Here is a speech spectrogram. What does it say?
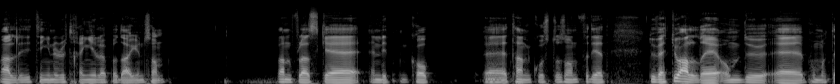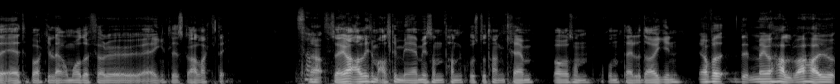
med alle de tingene du trenger i løpet av dagen. Sånn vannflaske, en liten kopp, eh, tannkost og sånn. Fordi at du vet jo aldri om du eh, på en måte er tilbake i lærerområdet før du egentlig skal ha lagt deg. Sant? Så jeg har liksom alltid med meg sånn tannkost og tannkrem bare sånn rundt hele dagen. Ja, for det, meg og Halva har jo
